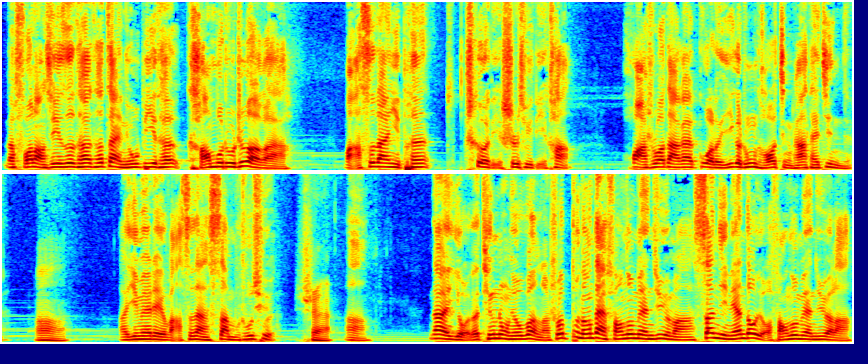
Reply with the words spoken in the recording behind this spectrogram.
那弗朗西斯他他再牛逼，他扛不住这个呀。瓦斯弹一喷，彻底失去抵抗。话说，大概过了一个钟头，警察才进去嗯，啊，因为这个瓦斯弹散不出去是啊。那有的听众就问了，说不能戴防毒面具吗？三几年都有防毒面具了，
